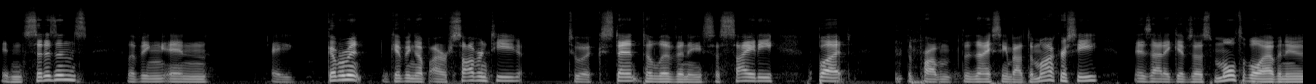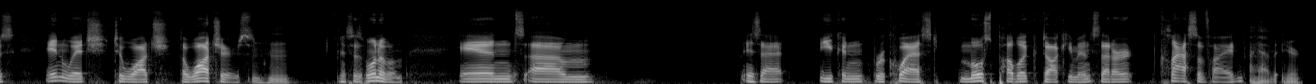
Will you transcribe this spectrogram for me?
in citizens living in a government giving up our sovereignty to extent to live in a society but the problem the nice thing about democracy is that it gives us multiple avenues in which to watch the watchers Mm-hmm. this is one of them and um, is that you can request most public documents that aren't classified I have it here.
